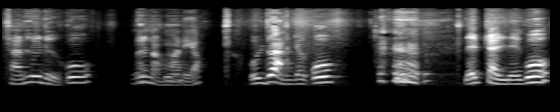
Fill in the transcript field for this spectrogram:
잘 흐르고 물안 말이에요. 물도 안 되고 랩 잘 되고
